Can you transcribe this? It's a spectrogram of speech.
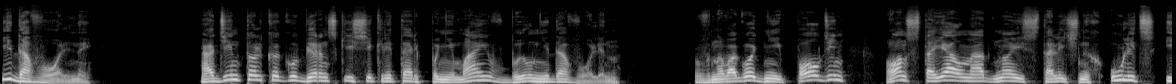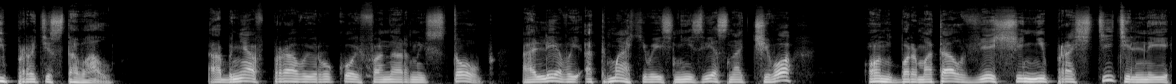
и довольны. Один только губернский секретарь Понимаев был недоволен — в новогодний полдень он стоял на одной из столичных улиц и протестовал. Обняв правой рукой фонарный столб, а левой отмахиваясь неизвестно от чего, он бормотал вещи непростительные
